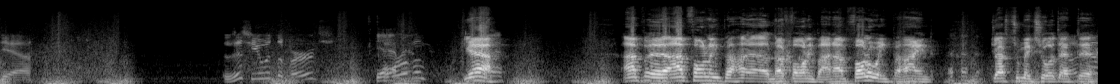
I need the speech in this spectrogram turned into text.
Yeah. Is this you with the birds? Yeah, Four of man. them? Yeah. I'm uh, I'm falling behind. Uh, not falling behind. I'm following behind, just to make sure that. Uh,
